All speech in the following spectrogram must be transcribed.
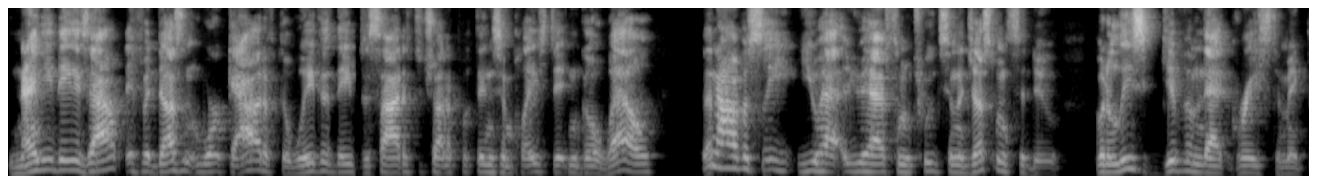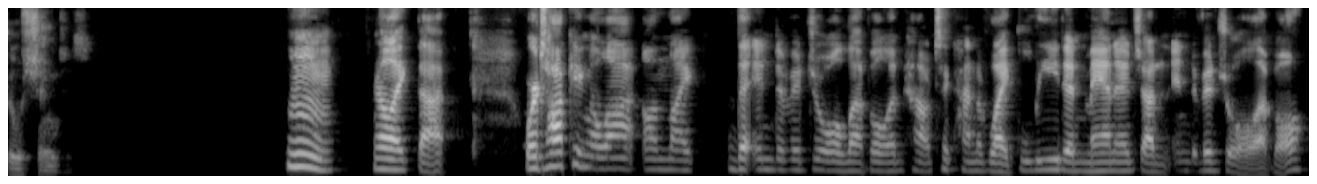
90 days out if it doesn't work out if the way that they've decided to try to put things in place didn't go well then obviously you have you have some tweaks and adjustments to do. But at least give them that grace to make those changes. Hmm, i like that. We're talking a lot on like the individual level and how to kind of like lead and manage at an individual level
